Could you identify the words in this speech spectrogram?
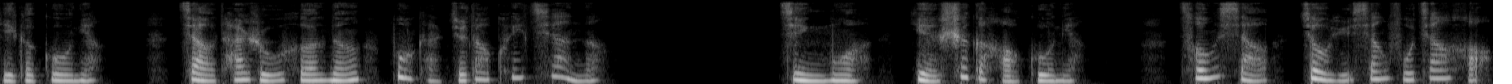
一个姑娘。叫他如何能不感觉到亏欠呢？静默也是个好姑娘，从小就与相福交好，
